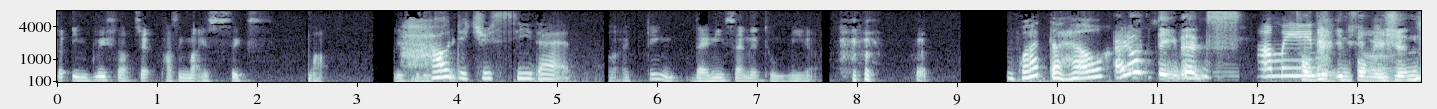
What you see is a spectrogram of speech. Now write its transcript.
the English subject passing mark is six mark. How six. did you see that? I think Danny sent it to me. What the hell? I don't think that's I mean, public information.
